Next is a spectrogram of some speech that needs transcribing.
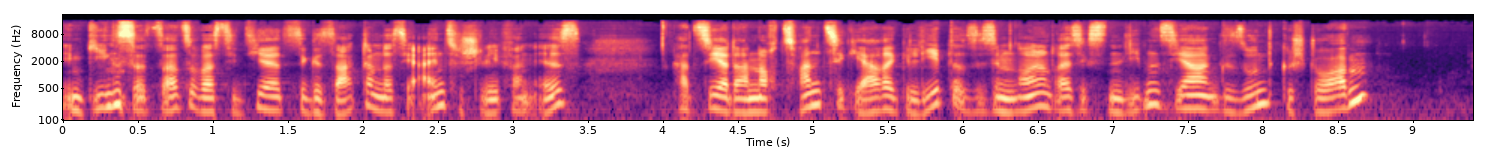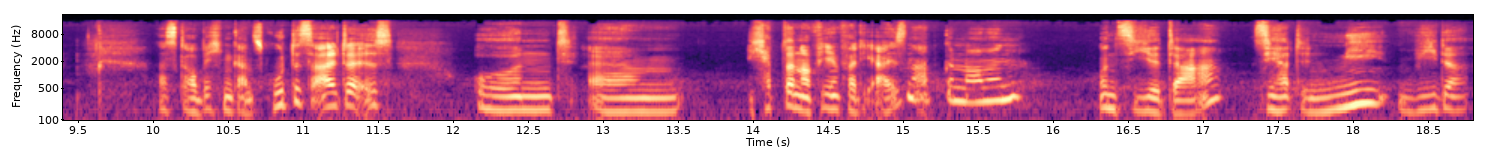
im Gegensatz dazu, was die Tierärzte gesagt haben, dass sie einzuschläfern ist, hat sie ja dann noch 20 Jahre gelebt. Also sie ist im 39. Lebensjahr gesund gestorben, was glaube ich ein ganz gutes Alter ist. Und ähm, ich habe dann auf jeden Fall die Eisen abgenommen und siehe da, sie hatte nie wieder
